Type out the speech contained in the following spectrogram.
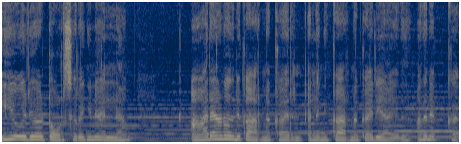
ഈ ഒരു ടോർച്ചറിങ്ങിനും എല്ലാം ആരാണോ അതിന് കാരണക്കാരൻ അല്ലെങ്കിൽ കാരണക്കാരിയായത്? അതിനൊക്കെ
